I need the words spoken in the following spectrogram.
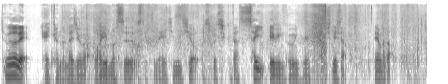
ということで、えー、今日のラジオは終わります。素敵な一日をお過ごしください。レビンコミュニティの菊池でした。ではまた。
